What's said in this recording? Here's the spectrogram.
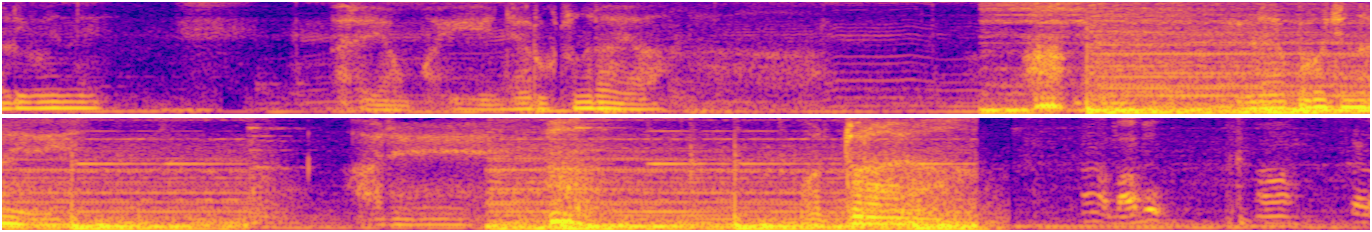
అడిగిపోయింది అరే అమ్మ ఏం జరుగుతుందిరా యా ఈడ ఎప్పుడు వచ్చిందిరా ఇది? అరే! వద్దురా బాబు ఇక్కడ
